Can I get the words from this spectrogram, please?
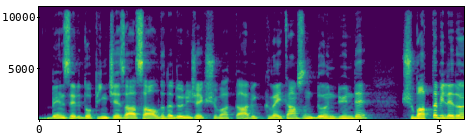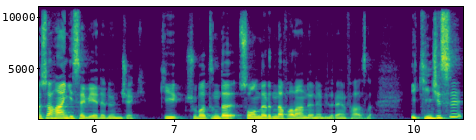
benzeri doping cezası aldı da dönecek Şubat'ta. Abi Clay Thompson döndüğünde Şubat'ta bile dönse hangi seviyede dönecek? Ki Şubat'ın da sonlarında falan dönebilir en fazla. İkincisi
